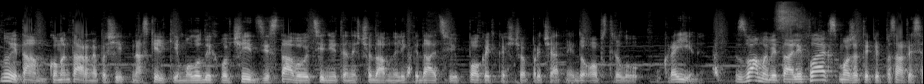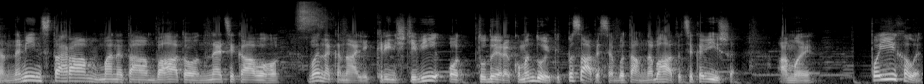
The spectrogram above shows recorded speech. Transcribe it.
Ну і там коментар напишіть, наскільки молодих вовчиць зі ста оцінюєте нещодавну ліквідацію покидька, що причетний до обстрілу України. З вами Віталій Флекс. Можете підписатися на мій інстаграм. В мене там багато нецікавого. Ви на каналі Cringe TV. От туди рекомендую підписатися, бо там набагато цікавіше. А ми поїхали!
